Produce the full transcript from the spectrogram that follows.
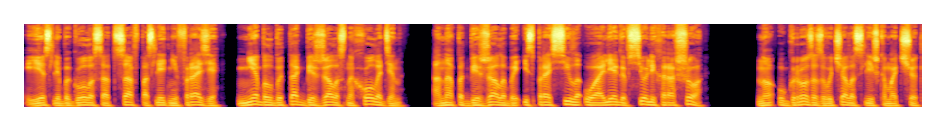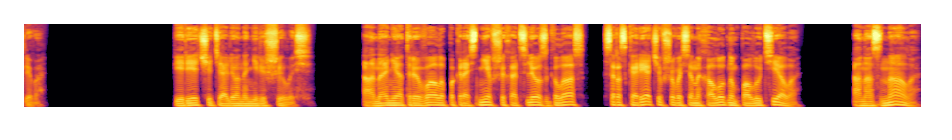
Если бы голос отца в последней фразе не был бы так безжалостно холоден, она подбежала бы и спросила у Олега, все ли хорошо, но угроза звучала слишком отчетливо. Перечить Алена не решилась. Она не отрывала покрасневших от слез глаз с раскорячившегося на холодном полу тела. Она знала,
